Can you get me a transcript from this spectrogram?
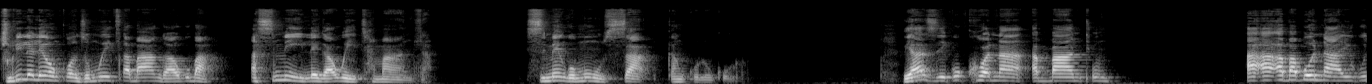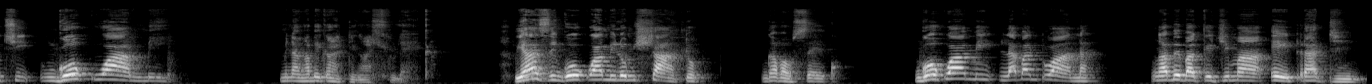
Julile leyo nkonzo uma uyicabanga ukuba asimile ngawethu amandla sime ngomusa kaNkuluNkulu. Uyazi kukhona abantu ababonayo ukuthi ngokwami mina ngabe kade ngahluleka. Uyazi ngokwami lomshado ngaba usekho. Ngokwami labantwana ngabe bagijima ezitradini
